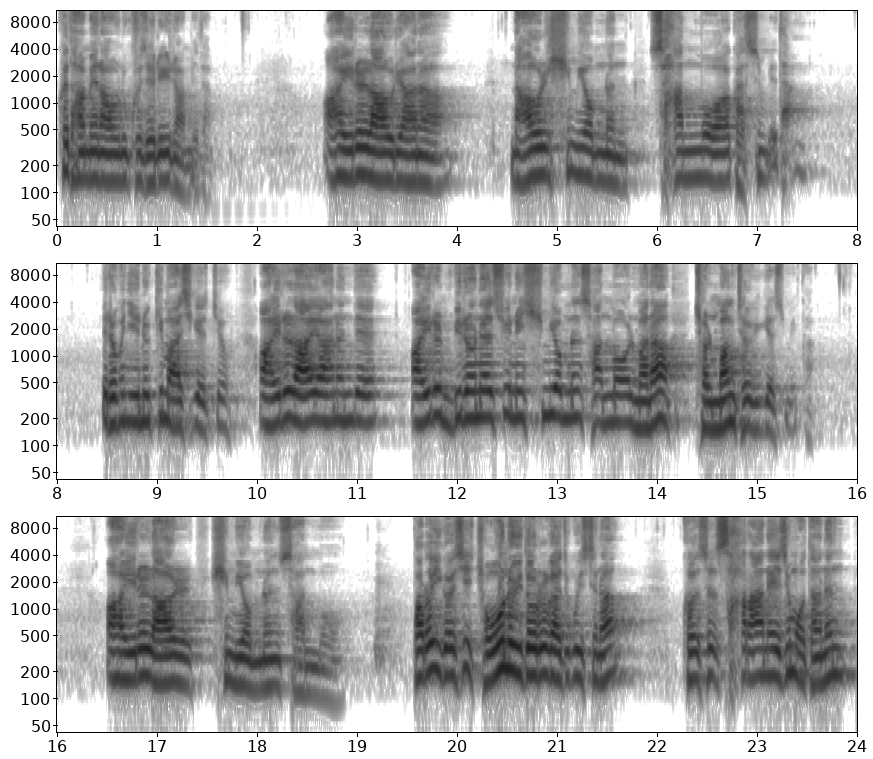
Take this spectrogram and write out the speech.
그 다음에 나오는 구절이 이랍니다. 아이를 낳으려 하나 낳을 힘이 없는 산모와 같습니다. 여러분 이 느낌 아시겠죠? 아이를 낳아야 하는데 아이를 밀어낼 수 있는 힘이 없는 산모 얼마나 절망적이겠습니까? 아이를 낳을 힘이 없는 산모. 바로 이것이 좋은 의도를 가지고 있으나 그것을 살아내지 못하는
